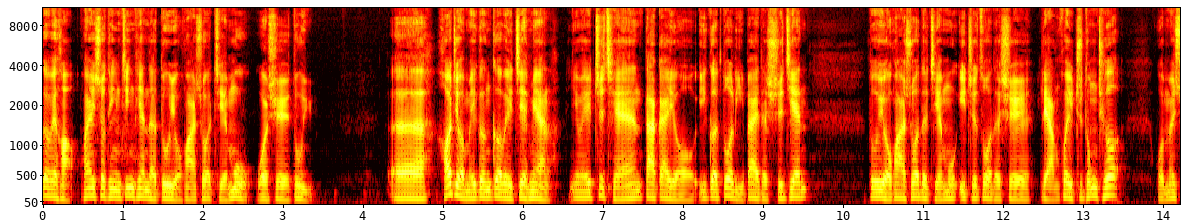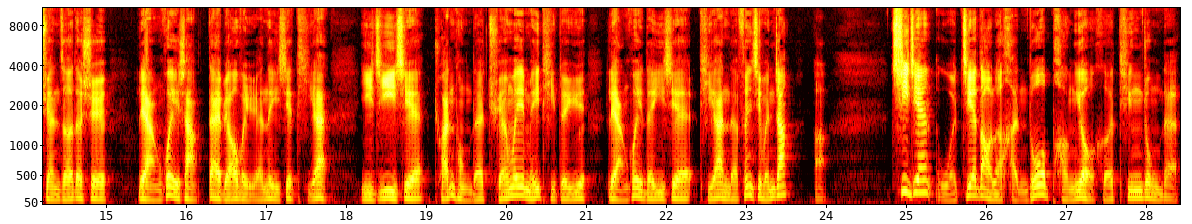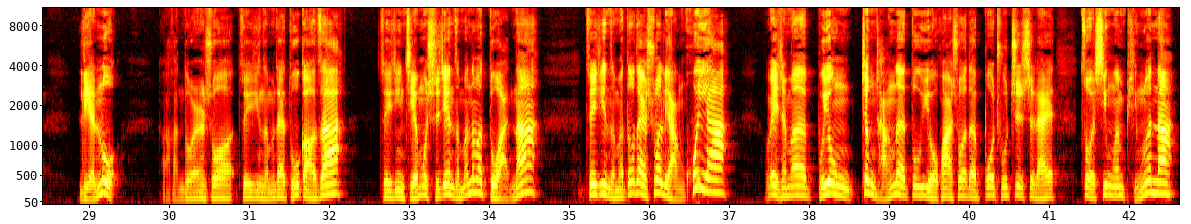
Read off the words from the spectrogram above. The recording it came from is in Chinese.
各位好，欢迎收听今天的《杜有话说》节目，我是杜宇。呃，好久没跟各位见面了，因为之前大概有一个多礼拜的时间，《杜有话说》的节目一直做的是两会直通车，我们选择的是两会上代表委员的一些提案，以及一些传统的权威媒体对于两会的一些提案的分析文章啊。期间，我接到了很多朋友和听众的联络。啊，很多人说最近怎么在读稿子啊？最近节目时间怎么那么短呢？最近怎么都在说两会呀？为什么不用正常的杜宇有话说的播出制式来做新闻评论呢？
